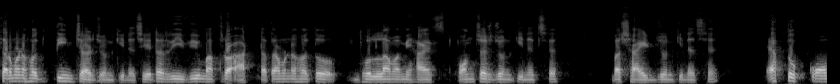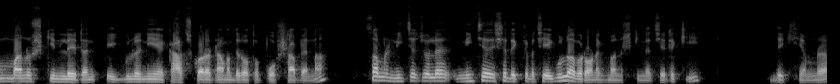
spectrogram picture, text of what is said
তার মানে হয়তো তিন চারজন কিনেছে। এটা রিভিউ মাত্র আটটা। তার মানে হয়তো ধরলাম আমি হায়েস্ট পঞ্চাশ জন কিনেছে বা ষাট জন কিনেছে। এত কম মানুষ কিনলে এটা, এইগুলো নিয়ে কাজ করাটা আমাদের অত পোষাবে না। তো আমরা নিচে চলে, নিচে এসে দেখতে পাচ্ছি এগুলো আবার অনেক মানুষ কিনেছে। এটা কি? দেখি আমরা।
